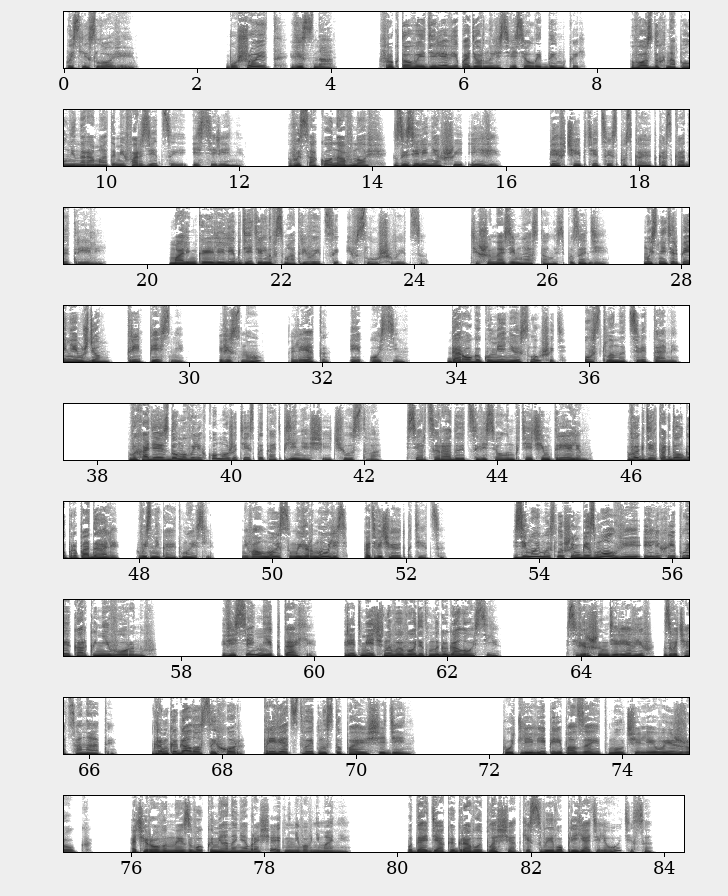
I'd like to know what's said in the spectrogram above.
Послесловие. Бушует весна. Фруктовые деревья подернулись веселой дымкой. Воздух наполнен ароматами форзиции и сирени. Высоко на вновь зазеленевшей иви певчие птицы испускают каскады трелей. Маленькая Лили бдительно всматривается и вслушивается. Тишина зимы осталась позади. Мы с нетерпением ждем три песни — весну, лето и осень. Дорога к умению слушать устлана цветами. Выходя из дома, вы легко можете испытать пьянящие чувства. Сердце радуется веселым птичьим трелем. «Вы где так долго пропадали?» — возникает мысль. «Не волнуйся, мы вернулись», — отвечают птицы. Зимой мы слышим безмолвие или хриплые карканье воронов. Весенние птахи ритмично выводят многоголосье. С вершин деревьев звучат сонаты. Громкоголосый хор приветствует наступающий день. Путь Лили переползает молчаливый жук. Очарованный звуками, она не обращает на него внимания. Подойдя к игровой площадке своего приятеля Отиса,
